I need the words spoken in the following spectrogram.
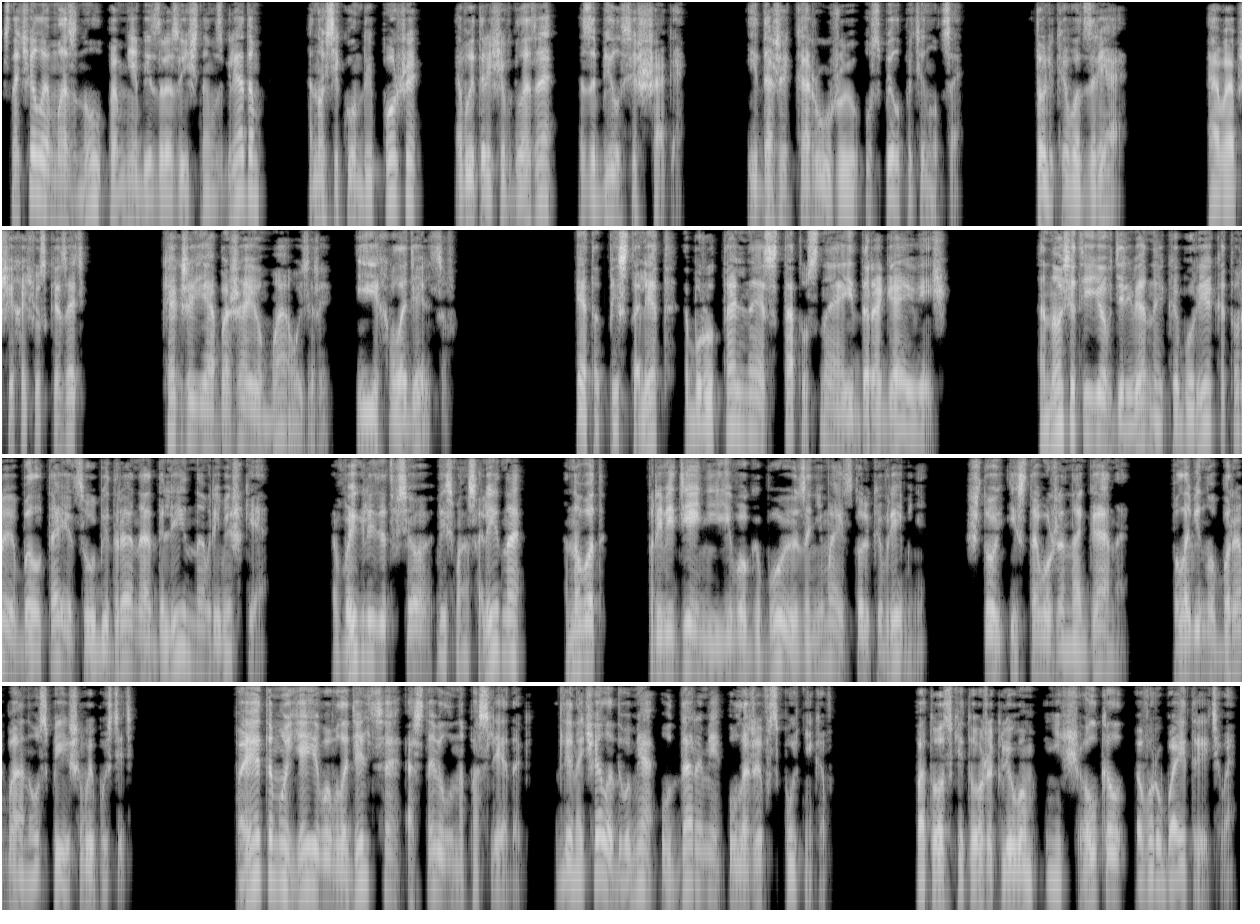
Сначала мазнул по мне безразличным взглядом, но секунды позже, вытаращив глаза, сбился с шага. И даже к оружию успел потянуться. Только вот зря. А вообще хочу сказать, как же я обожаю маузеры и их владельцев. Этот пистолет – брутальная, статусная и дорогая вещь. Носит ее в деревянной кобуре, которая болтается у бедра на длинном ремешке. Выглядит все весьма солидно, но вот приведение его к бою занимает столько времени, что из того же нагана половину барабана успеешь выпустить. Поэтому я его владельца оставил напоследок, для начала двумя ударами уложив спутников. Потоцкий тоже клювом не щелкал, вырубая третьего.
